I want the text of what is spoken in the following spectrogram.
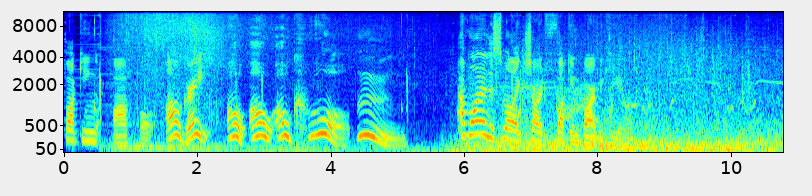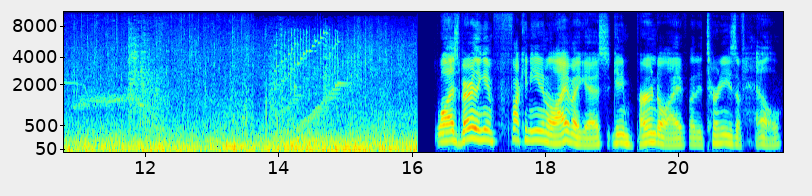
Fucking awful. Oh, great. Oh, oh, oh, cool. Mmm. I wanted to smell like charred fucking barbecue. Well, that's better than getting fucking eaten alive, I guess. Getting burned alive by the eternities of hell.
